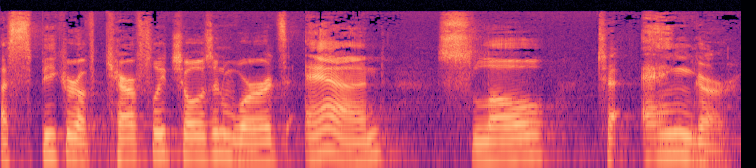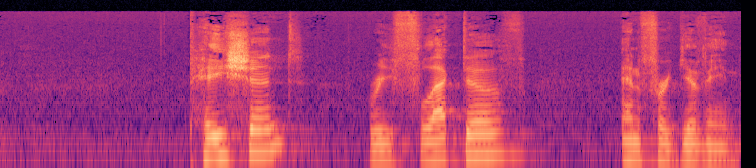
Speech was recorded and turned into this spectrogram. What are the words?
a speaker of carefully chosen words, and slow to anger, patient, reflective, and forgiving.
